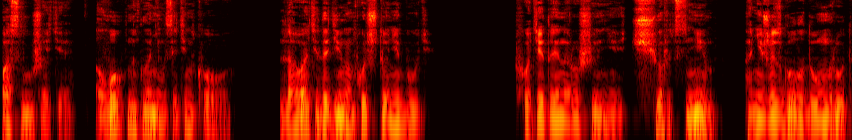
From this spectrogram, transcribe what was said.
Послушайте, волк наклонился Тинкову. Давайте дадим им хоть что-нибудь. Хоть это и нарушение, черт с ним. Они же с голоду умрут.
